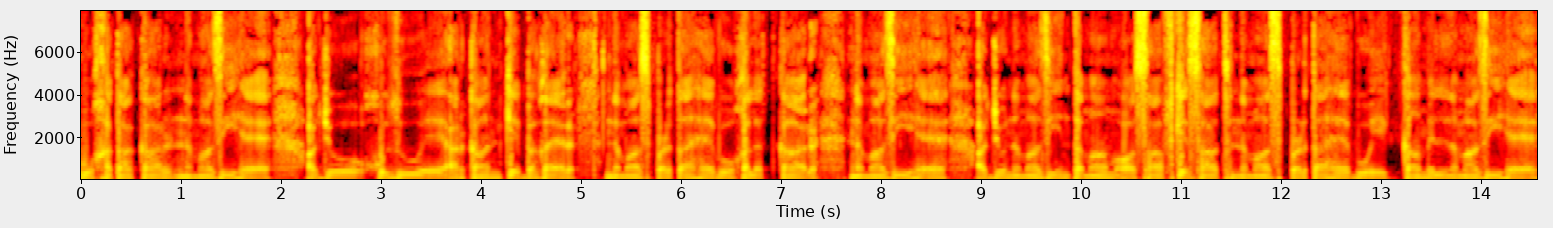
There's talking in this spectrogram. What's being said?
وہ خطا کار نمازی ہے۔ اور جو خضوع ارکان کے بغیر نماز پڑھتا ہے، وہ غلط کار نمازی ہے۔ اور جو نمازی ان تمام اوصاف کے ساتھ نماز پڑھتا ہے، وہ ایک کامل نمازی ہے۔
